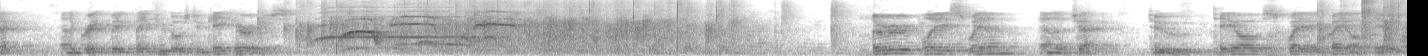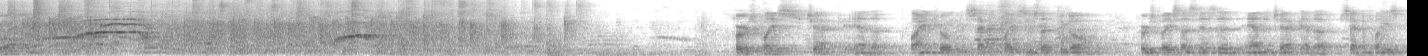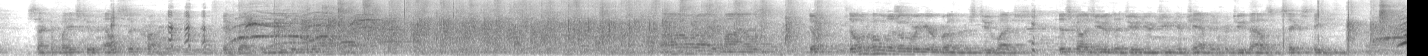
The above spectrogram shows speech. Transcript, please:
And a great big thank you goes to Kate Harris. Third place win and a check to Teo Squay, Teo Quayle. First place check and a fine trophy. Second place is set to go. First place that says an and a check and a second place. Second place to Elsa Crotty. Congratulations. All right, Miles. Don't don't hold it over your brothers too much, just because you're the junior junior champion for 2016. Nice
